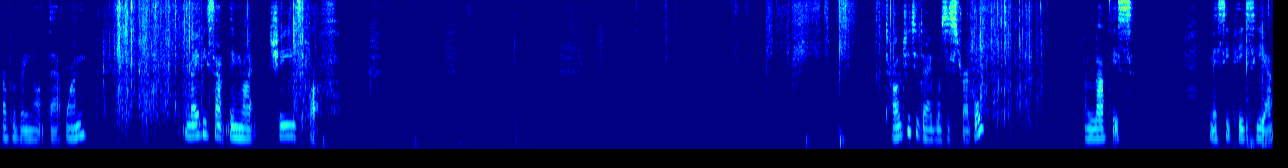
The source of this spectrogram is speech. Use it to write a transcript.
Probably not that one. Maybe something like cheesecloth. I Told you today was a struggle. I love this messy piece here.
